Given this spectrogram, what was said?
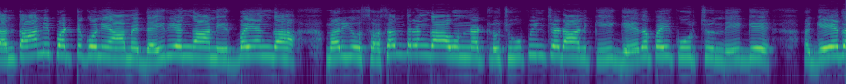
దంతాన్ని పట్టుకొని ఆమె ధైర్యంగా నిర్భయంగా మరియు స్వతంత్రంగా ఉన్నట్లు చూపించడానికి గేదపై కూర్చుంది. గే గేద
